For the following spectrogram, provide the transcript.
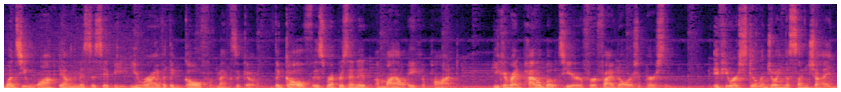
Once you walk down the Mississippi, you arrive at the Gulf of Mexico. The Gulf is represented a mile acre pond. You can rent paddle boats here for $5 a person. If you are still enjoying the sunshine,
